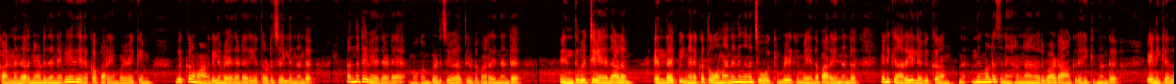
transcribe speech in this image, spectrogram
കണ്ണു നിറഞ്ഞുകൊണ്ട് തന്നെ വേദ ഇതൊക്കെ പറയുമ്പോഴേക്കും വിക്രമാണെങ്കിലും വേദയുടെ അരികത്തോട്ട് ചെല്ലുന്നുണ്ട്. എന്നിട്ട് വേദയുടെ മുഖം പിടിച്ച് ഉയർത്തിയിട്ട് പറയുന്നുണ്ട് എന്തു പറ്റി വേതാളം എന്താ ഇപ്പം ഇങ്ങനെയൊക്കെ തോന്നാനെന്ന് ഇങ്ങനെ ചോദിക്കുമ്പോഴേക്കും വേദ പറയുന്നുണ്ട് എനിക്കറിയില്ല വിക്രം നിങ്ങളുടെ സ്നേഹം ഞാൻ ഒരുപാട് ആഗ്രഹിക്കുന്നുണ്ട്. എനിക്കത്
